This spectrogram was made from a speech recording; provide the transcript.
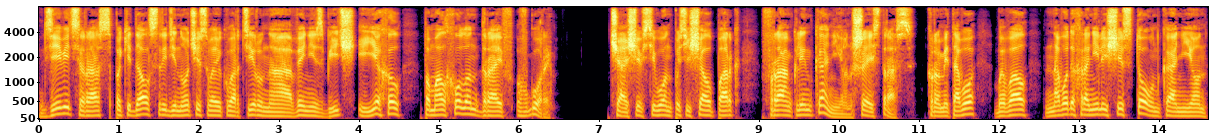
девять раз покидал среди ночи свою квартиру на Веннис-Бич и ехал по Малхолланд-Драйв в горы. Чаще всего он посещал парк Франклин Каньон шесть раз. Кроме того, бывал на водохранилище Стоун Каньон,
